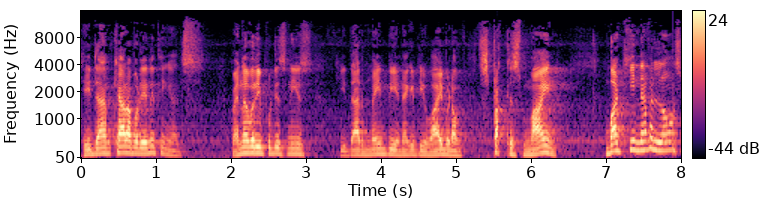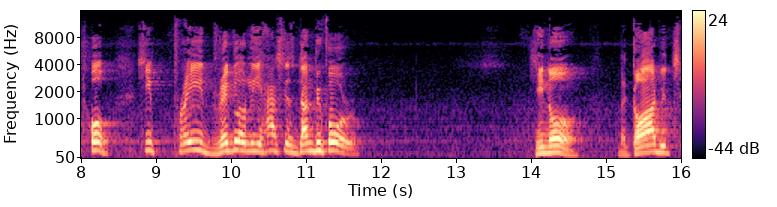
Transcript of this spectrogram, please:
He didn't care about anything else. Whenever he put his knees, he, there might be a negative vibe would have struck his mind. But he never lost hope. He prayed regularly as he has done before. He know the God which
